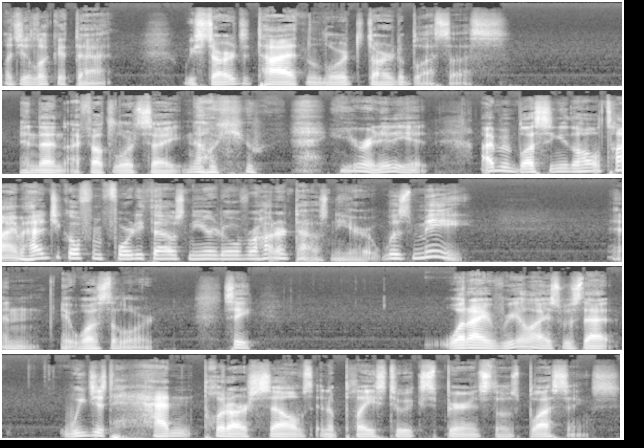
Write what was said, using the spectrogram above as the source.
would you look at that? We started to tithe and the Lord started to bless us. And then I felt the Lord say, No, you you're an idiot. I've been blessing you the whole time. How did you go from 40,000 a year to over 100,000 a year? It was me. And it was the Lord. See, what I realized was that we just hadn't put ourselves in a place to experience those blessings.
